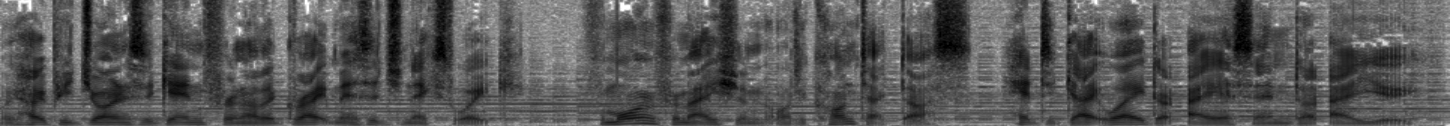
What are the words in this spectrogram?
We hope you join us again for another great message next week. For more information or to contact us, head to gateway.asn.au.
